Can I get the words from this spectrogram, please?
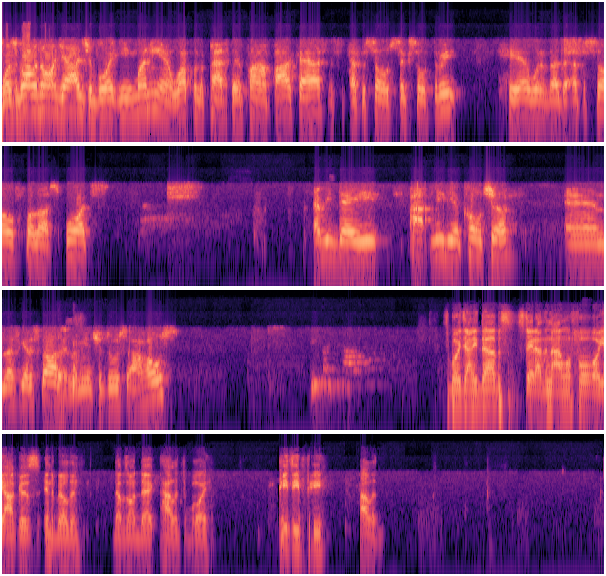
What's going on, guys? Your boy E Money, and welcome to Past Their Prime Podcast. It's episode 603. Here with another episode full of sports, everyday pop media culture, and let's get it started. Let me introduce our host. It's your boy Johnny Dubs, straight out of the 914 Yonkers in the building. Dubs on deck. Holla at your boy. PTP. Holla.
